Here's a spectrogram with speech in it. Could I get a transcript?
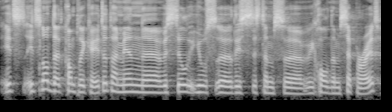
it's it's not that complicated. I mean, uh, we still use uh, these systems. Uh, we hold them separate,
